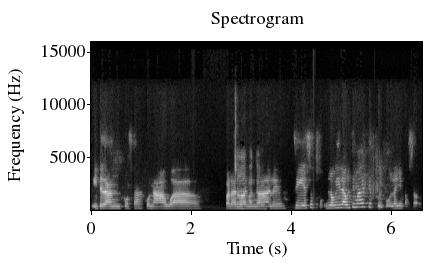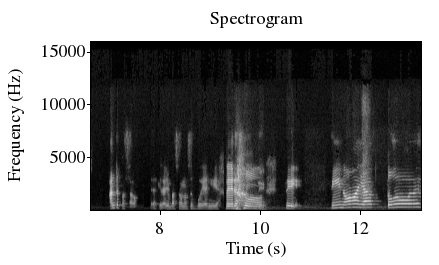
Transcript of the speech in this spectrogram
Y te dan cosas con agua para los Ah, bacán. animales. Sí, eso lo vi la última vez que fui, el año pasado. Antes pasado. Es que el año pasado no se podía ni viajar. Pero sí, sí, no, allá todo es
